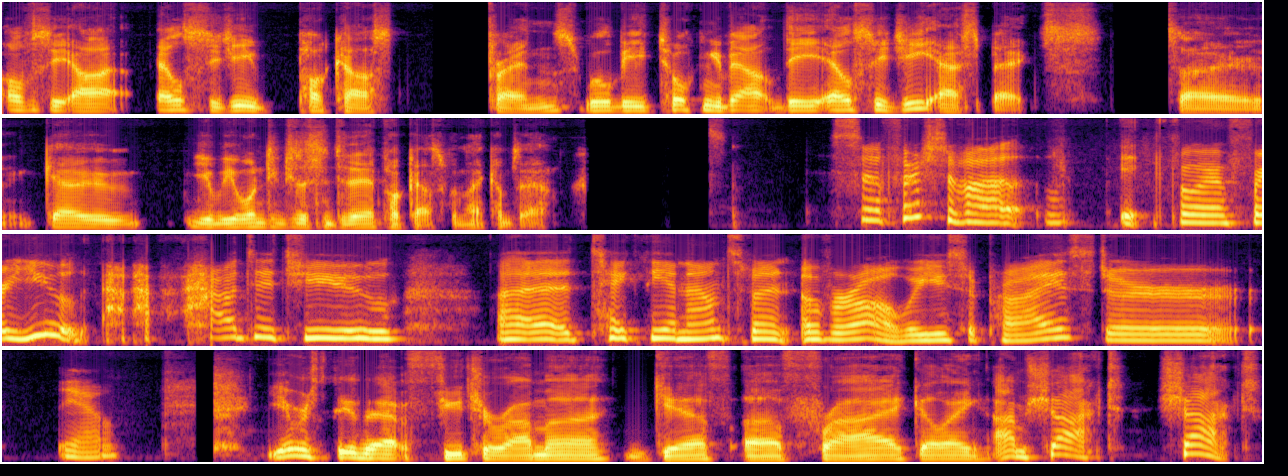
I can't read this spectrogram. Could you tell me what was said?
obviously our LCG podcast friends will be talking about the LCG aspects. So go you'll be wanting to listen to their podcast when that comes out. so first of all, for for you, how did you uh, take the announcement overall? Were you surprised, or you know? You ever see that Futurama gif of Fry going, I'm shocked, shocked?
